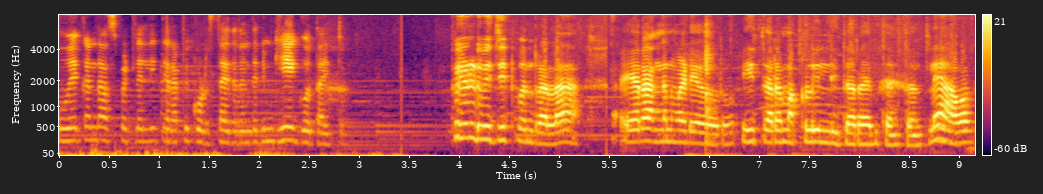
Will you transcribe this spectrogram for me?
ವಿವೇಕಾನಂದ ಹಾಸ್ಪಿಟ್ಲಲ್ಲಿ ಥೆರಪಿ ಕೊಡಿಸ್ತಾ ಇದ್ದಾರೆ ಅಂತ ನಿಮ್ಗೆ ಹೇಗೆ ಗೊತ್ತಾಯ್ತು? ಫೀಲ್ಡ್ ವಿಸಿಟ್ ಬಂದ್ರಲ್ಲ ಯಾರ ಅಂಗನವಾಡಿ ಅವರು ಈ ತರ ಮಕ್ಕಳು ಇಲ್ಲಿದ್ದಾರೆ ಅಂತಂತಂತಲೇ ಅವಾಗ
